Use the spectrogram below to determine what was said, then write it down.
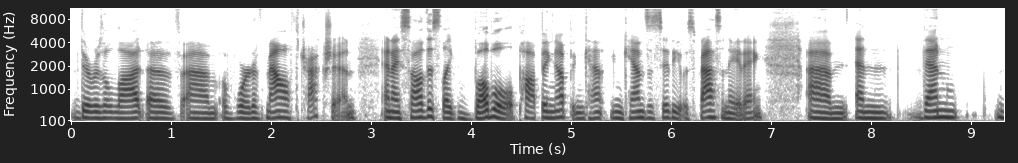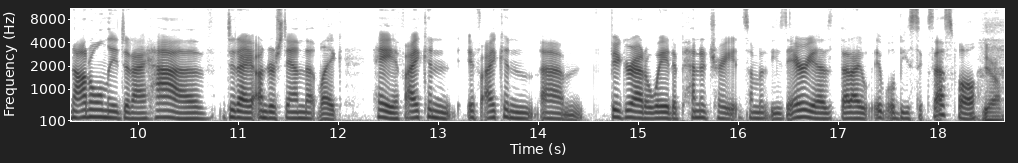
there was a lot of um, of word of mouth traction, and I saw this like bubble popping up in, in Kansas City. It was fascinating, um, and then not only did I have did I understand that like hey if I can if I can um, figure out a way to penetrate some of these areas that I it will be successful. Yeah.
